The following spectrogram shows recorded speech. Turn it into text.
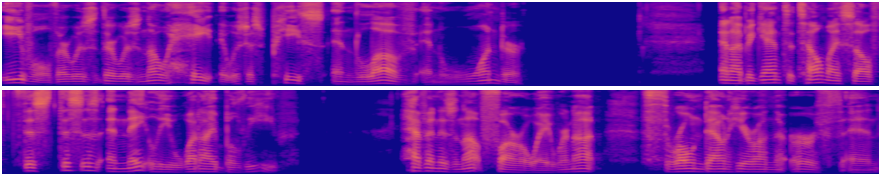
evil there was there was no hate it was just peace and love and wonder. And i began to tell myself this this is innately what i believe. Heaven is not far away we're not thrown down here on the earth and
